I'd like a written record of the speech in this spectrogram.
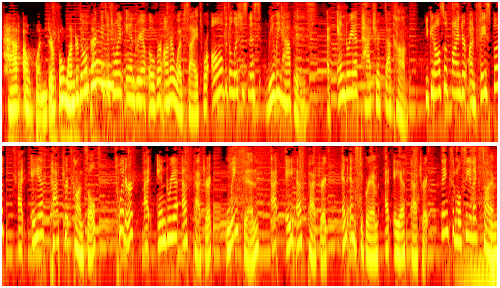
have a wonderful, wonderful Don't day. Don't forget to join Andrea over on our website where all the deliciousness really happens at AndreaPatrick.com. You can also find her on Facebook at AF Patrick Consult, Twitter at Andrea F. Patrick, LinkedIn at AF Patrick, and Instagram at AF Patrick. Thanks, and we'll see you next time.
